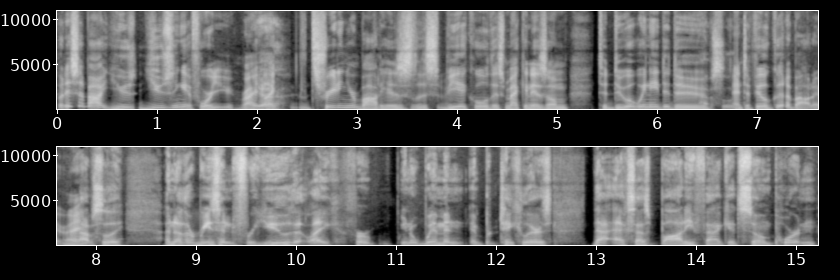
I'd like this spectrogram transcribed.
But it's about using it for you, right? Yeah. Like treating your body as this vehicle, this mechanism to do what we need to do Absolutely. and to feel good about it, right? Absolutely. Another reason for you that like for you know women in particular is that excess body fat gets so important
